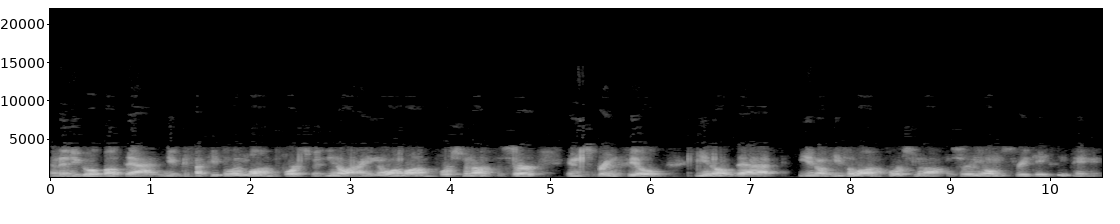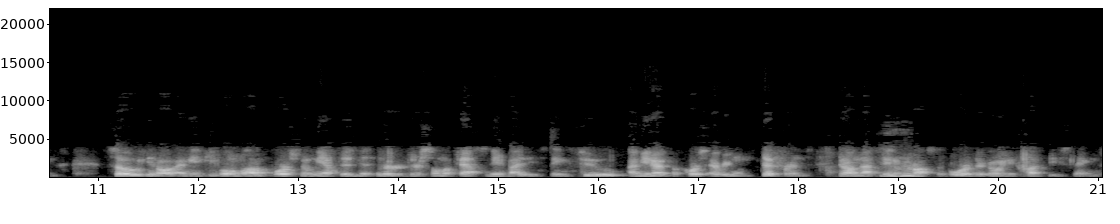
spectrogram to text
And then you go above that, and you've got people in law enforcement. You know, I know a law enforcement officer in Springfield, you know, that, you know, he's a law enforcement officer, he owns three Gacy paintings. So, you know, I mean, people in law enforcement, we have to admit they're, they're somewhat fascinated by these things too. I mean, of course, everyone's different. You know, I'm not saying Mhm. across the board they're going to collect these things.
